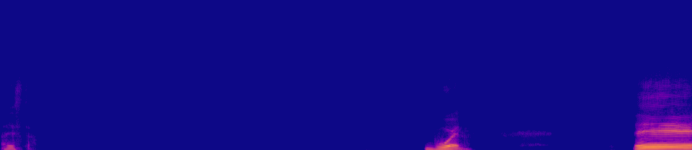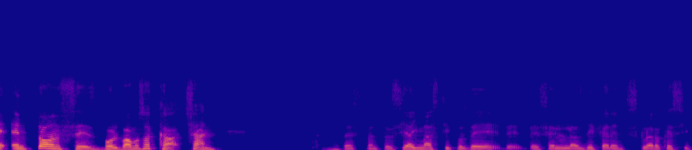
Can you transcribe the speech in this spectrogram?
ahí está. Bueno. Eh, entonces, volvamos acá. Chan. Entonces, sí hay más tipos de células diferentes, claro que sí.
